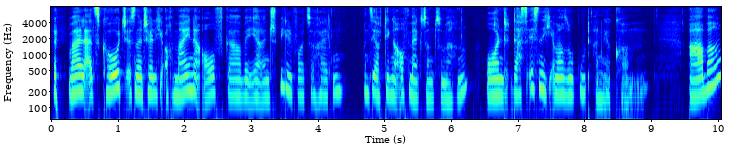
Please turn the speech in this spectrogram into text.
Weil als Coach ist natürlich auch meine Aufgabe, ihr einen Spiegel vorzuhalten und sie auf Dinge aufmerksam zu machen. Und das ist nicht immer so gut angekommen. Aber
